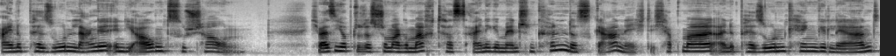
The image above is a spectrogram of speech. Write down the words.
eine Person lange in die Augen zu schauen. Ich weiß nicht, ob du das schon mal gemacht hast. Einige Menschen können das gar nicht. Ich habe mal eine Person kennengelernt,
